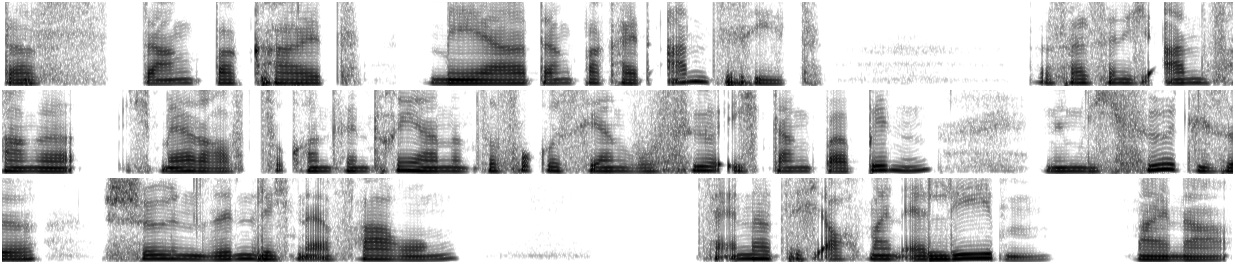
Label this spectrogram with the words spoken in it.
dass Dankbarkeit mehr Dankbarkeit anzieht. Das heißt, wenn ich anfange, mich mehr darauf zu konzentrieren und zu fokussieren, wofür ich dankbar bin, nämlich für diese schönen sinnlichen Erfahrungen, verändert sich auch mein Erleben meiner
